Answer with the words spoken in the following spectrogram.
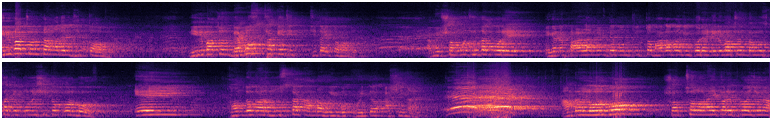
নির্বাচনটা আমাদের জিততে হবে। নির্বাচন ব্যবস্থাকে জিতাইতে হবে। আমি সমঝোতা করে এখানে পার্লামেন্টে মন্ত্রিত্ব ভাগাভাগি করে নির্বাচন ব্যবস্থাকে কলুষিত করব। এই খন্দকার মুস্তাক আমরা হইব, হইতে আসি না আমরা লড়ব, স্বচ্ছ লড়াই করে প্রয়োজনে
